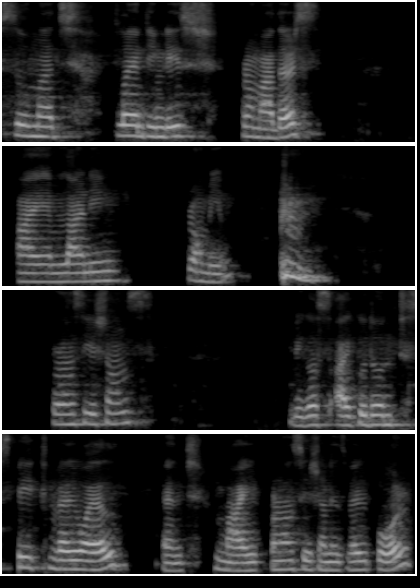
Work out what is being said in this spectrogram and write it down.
so much fluent English from others. I am learning from you. pronunciations because I couldn't speak very well and my pronunciation is very poor.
